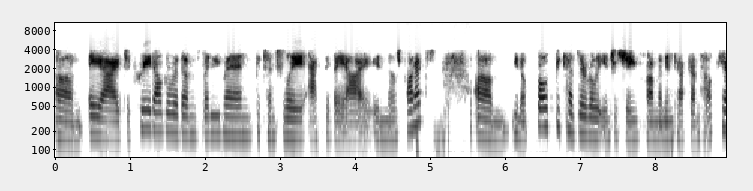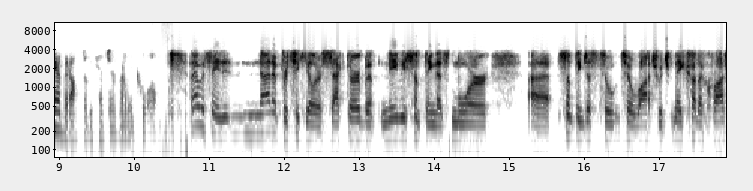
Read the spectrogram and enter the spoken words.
um, AI to create algorithms, but even potentially active AI in those products. Um, you know, both because they're really interesting from an impact on healthcare, but also because they're really cool. And I would say not a particular sector, but maybe something that's more uh, something just to, to watch, which may cut across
